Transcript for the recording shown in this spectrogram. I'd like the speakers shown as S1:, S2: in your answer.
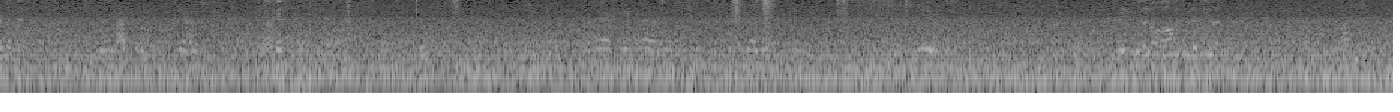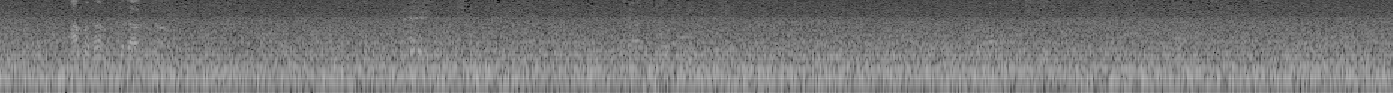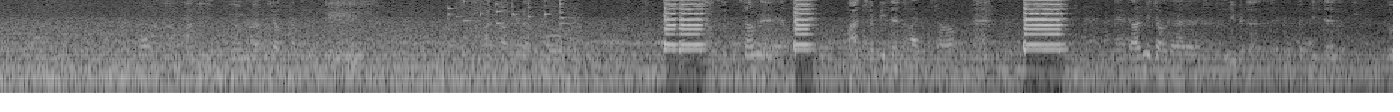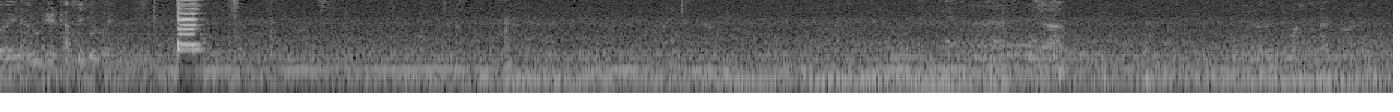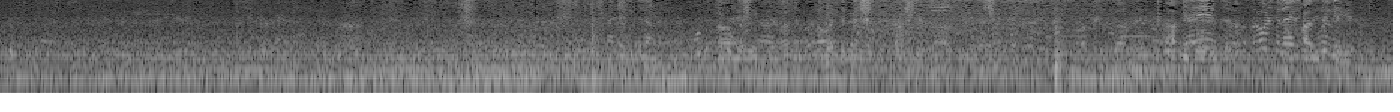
S1: چلو ہاں ویسے تو اچھی آپ کو نا خدا علیکم
S2: آج چھبیس ہے نا؟
S1: میں کاظمی چوک رہا
S2: نہیں بیٹا پچیس ہے نا؟ تو انٹرویو ڈیٹ کب سے شروع ہے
